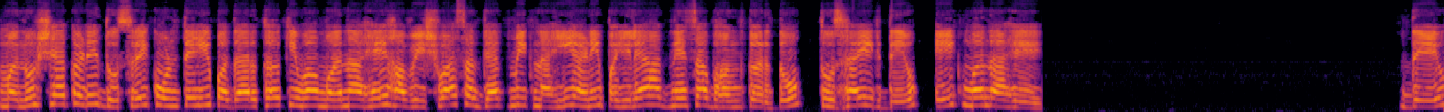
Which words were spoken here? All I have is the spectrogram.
मनुष्याकडे दुसरे कोणतेही पदार्थ किंवा मन आहे हा विश्वास आध्यात्मिक नाही आणि पहिल्या आज्ञेचा भंग करतो तुझा एक देव एक मन आहे. देव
